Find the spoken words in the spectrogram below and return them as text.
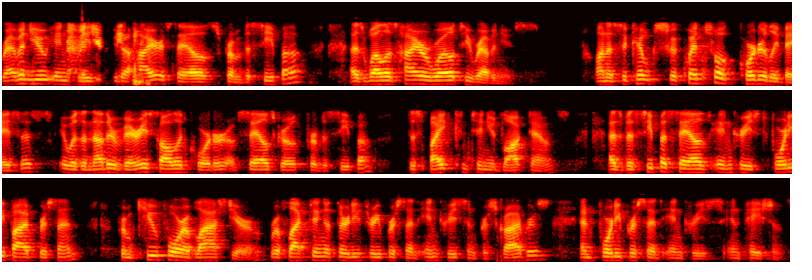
Revenue increased due to higher sales from Vascepa, as well as higher royalty revenues. On a sequential quarterly basis, it was another very solid quarter of sales growth for Vascepa, despite continued lockdowns, as Vascepa sales increased 45% from Q4 of last year, reflecting a 33% increase in prescribers and 40% increase in patients.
